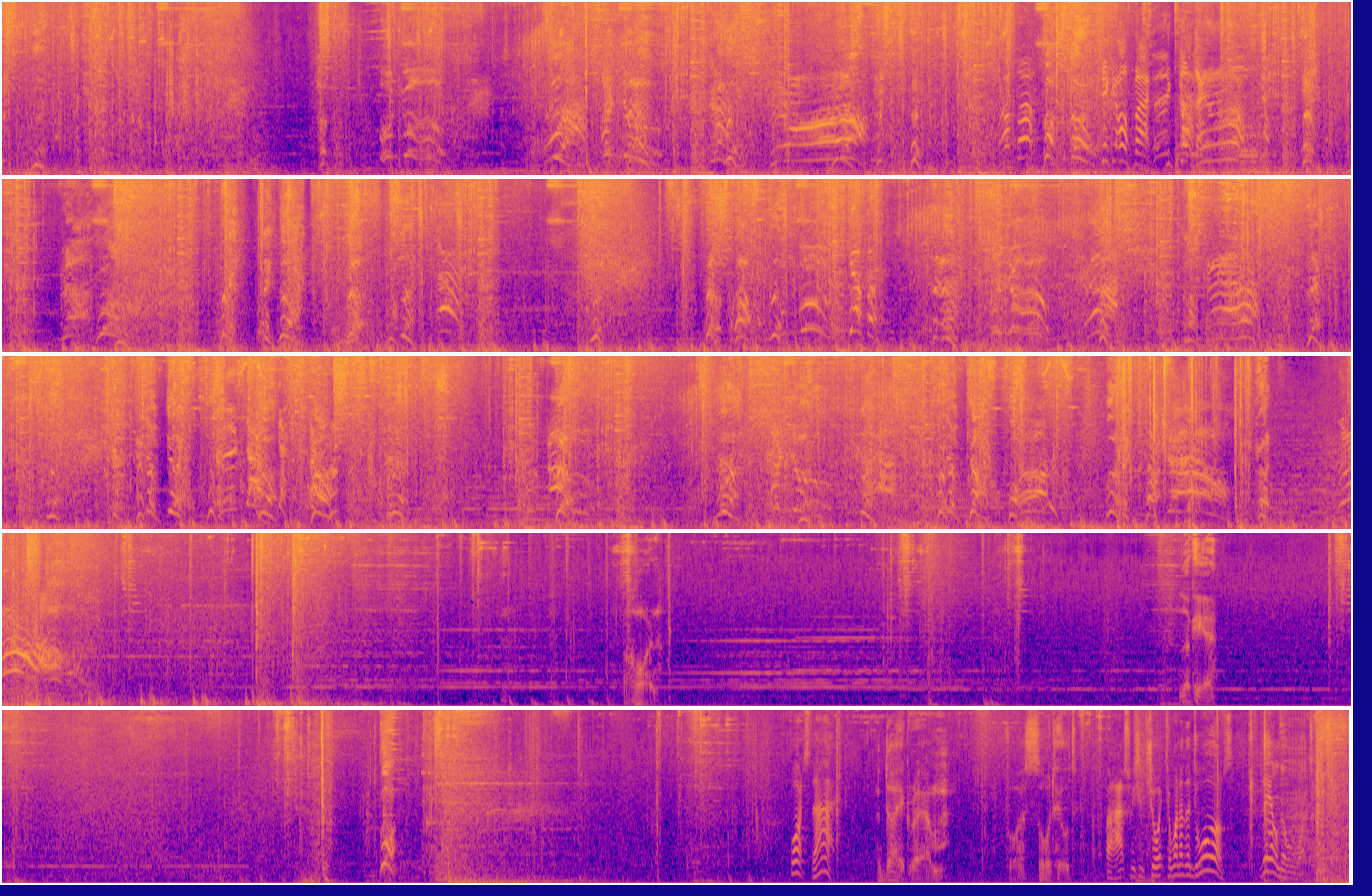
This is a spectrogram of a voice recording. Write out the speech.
What's that? A diagram for a sword hilt. Perhaps we should show it to one of the dwarves. They'll know what to do.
